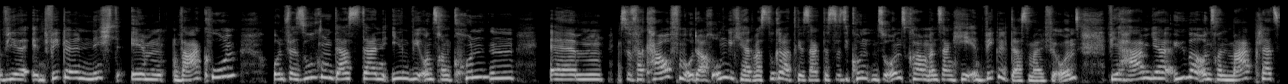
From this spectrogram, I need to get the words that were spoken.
wir entwickeln nicht im Vakuum und versuchen das dann irgendwie unseren Kunden ähm, zu verkaufen oder auch umgekehrt, was du gerade gesagt hast, dass die Kunden zu uns kommen und sagen, hey, entwickelt das mal für uns. Wir haben ja über unseren Marktplatz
